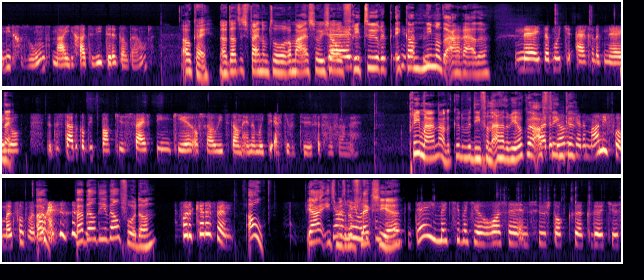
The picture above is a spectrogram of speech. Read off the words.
niet gezond, maar je gaat er niet direct al down. Oké, nou dat is fijn om te horen. Maar sowieso Nee, dat- frituur, ik, kan het niemand aanraden. Nee, dat moet je eigenlijk... Nee, Nee. joh. Dat er staat ook op die pakjes 15 keer of zoiets dan. En dan moet je echt je frituurvet vervangen. Prima, nou dan kunnen we die van Adrie ook weer Maar daar belde ik afvinken. helemaal niet voor, maar ik vond het wel Oh, leuk. waar belde je wel voor dan? voor de caravan. Oh, ja, iets Ja, met nee, reflectie, ik hè? een leuk idee, met je, met je roze en zuurstokkleurtjes.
